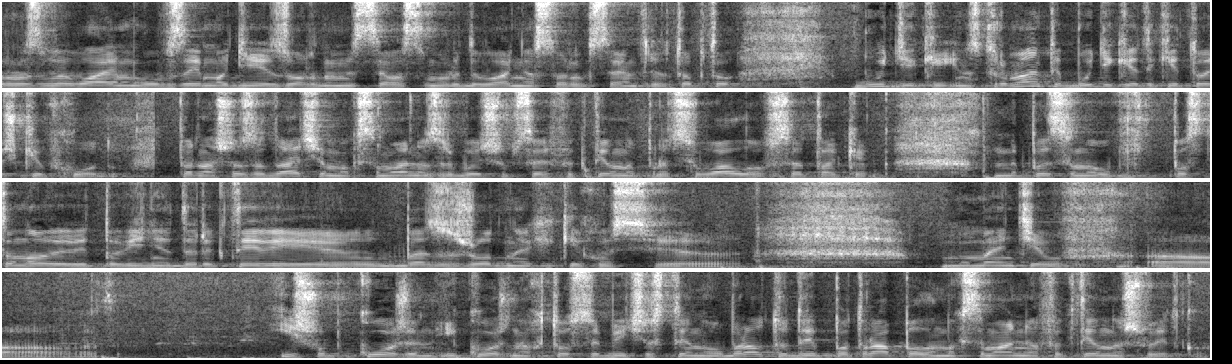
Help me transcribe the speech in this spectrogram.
розвиваємо у взаємодії з органами місцевого самоврядування 40 центрів. Тобто будь-які інструменти, будь-які такі точки входу. Тепер наша задача максимально зробити, щоб це ефективно працювало, все так, як написано в постанові, відповідній директиві, без жодних якихось е, моментів. І щоб кожен і кожна, хто собі частину обрав, туди потрапила максимально ефективно швидко.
